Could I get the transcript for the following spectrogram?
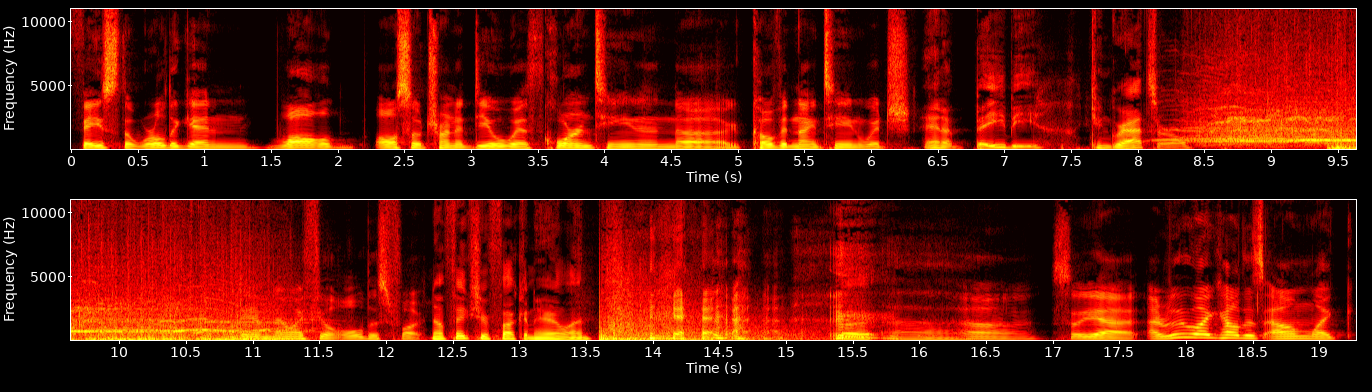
face the world again while also trying to deal with quarantine and uh, COVID 19, which, And a baby. Congrats, Earl. damn, now I feel old as fuck. Now fix your fucking hairline. but Uh, so yeah, I really like how this album, like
